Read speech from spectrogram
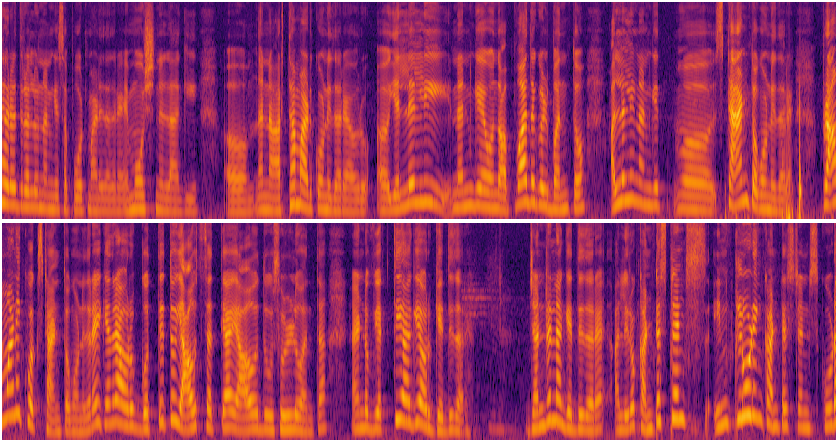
ಥರದ್ರಲ್ಲೂ ನನಗೆ ಸಪೋರ್ಟ್ ಮಾಡಿದ್ದಾರೆ ಎಮೋಷ್ನಲ್ ಆಗಿ ನನ್ನ ಅರ್ಥ ಮಾಡ್ಕೊಂಡಿದ್ದಾರೆ ಅವರು. ಎಲ್ಲೆಲ್ಲಿ ನನಗೆ ಒಂದು ಅಪವಾದಗಳು ಬಂತೋ, ಅಲ್ಲಲ್ಲಿ ನನಗೆ ಸ್ಟ್ಯಾಂಡ್ ತೊಗೊಂಡಿದ್ದಾರೆ ಪ್ರಾಮಾಣಿಕವಾಗಿ ಸ್ಟ್ಯಾಂಡ್ ತೊಗೊಂಡಿದ್ದಾರೆ ಏಕೆಂದರೆ ಅವ್ರಿಗೆ ಗೊತ್ತಿತ್ತು ಯಾವ್ದು ಸತ್ಯ, ಯಾವುದು ಸುಳ್ಳು ಅಂತ. ಆ್ಯಂಡ್ ವ್ಯಕ್ತಿಯಾಗಿ ಅವ್ರು ಗೆದ್ದಿದ್ದಾರೆ. ಜನರನ್ನ ಗೆದ್ದಿದ್ದಾರೆ. ಅಲ್ಲಿರೋ ಕಂಟೆಸ್ಟೆಂಟ್ಸ್ ಇನ್ಕ್ಲೂಡಿಂಗ್ ಕಂಟೆಸ್ಟೆಂಟ್ಸ್ ಕೂಡ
